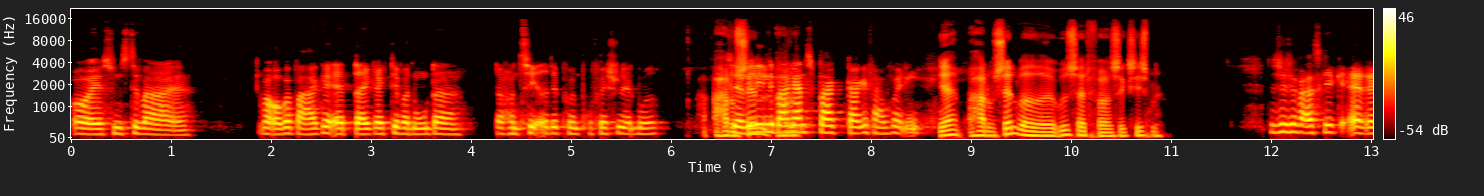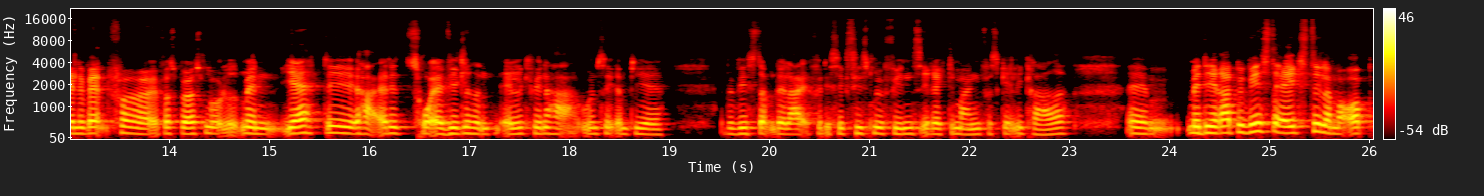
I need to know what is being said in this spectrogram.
og jeg synes, det var, øh, var op ad bakke, at der ikke rigtig var nogen, der, der håndterede det på en professionel måde. Har du så jeg selv, vil egentlig bare du... gerne sparke gang i fagforeningen. Ja, har du selv været udsat for sexisme? Det synes jeg faktisk ikke er relevant for, for spørgsmålet, men ja, det har jeg. Det tror jeg i virkeligheden alle kvinder har, uanset om de er bevidste om det eller ej, fordi sexisme findes i rigtig mange forskellige grader. Øhm, men det er ret bevidst, at jeg ikke stiller mig op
